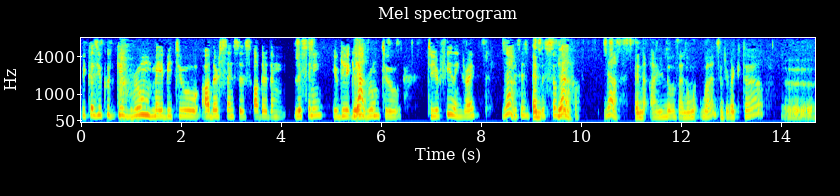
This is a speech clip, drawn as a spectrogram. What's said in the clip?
Because you could give room maybe to other senses other than listening. You give, give yeah. room to to your feelings, right? Yeah. This is, and, this is so yeah. beautiful. Yeah. And I know that once a director uh,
